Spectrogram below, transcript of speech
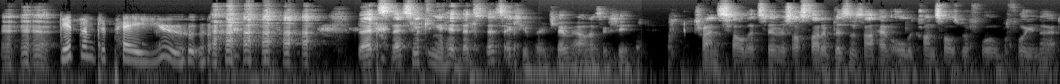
Get them to pay you. that's that's looking ahead. That's that's actually very clever. I must actually try and sell that service. I'll start a business. I'll have all the consoles before before you know it.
